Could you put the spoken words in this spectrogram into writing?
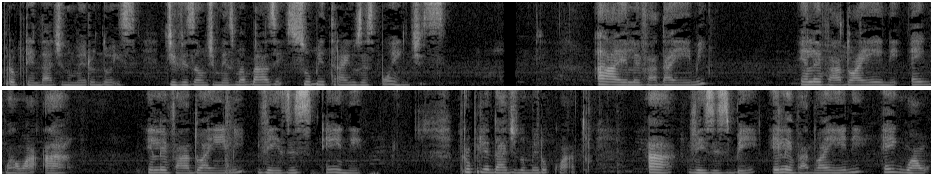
Propriedade número 2. Divisão de mesma base, subtrai os expoentes. A elevado a m elevado a n é igual a a elevado a m vezes n. Propriedade número 4. A vezes B elevado a n é igual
